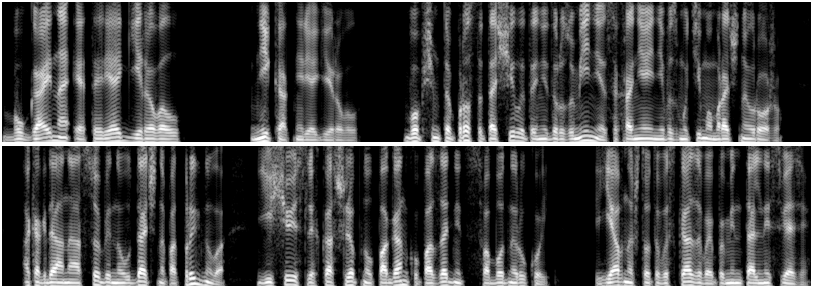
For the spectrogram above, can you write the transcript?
Бугай на это реагировал. Никак не реагировал. В общем-то, просто тащил это недоразумение, сохраняя невозмутимо мрачную рожу. а когда она особенно удачно подпрыгнула, еще и слегка шлепнул поганку по заднице свободной рукой, явно что-то высказывая по ментальной связи.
